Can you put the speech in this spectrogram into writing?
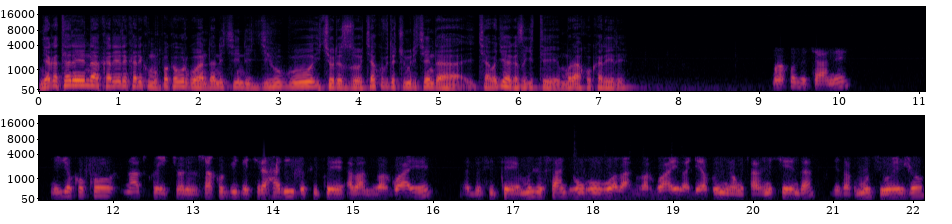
Nyagatare ni akarere kari ku mupaka w'u rwanda n'ikindi gihugu. Icyorezo cya kovide cumi n'icyenda cyaba gihagaze gite muri ako karere? Murakoze cyane. Nibyo koko natwe icyorezo cya kovide kirahari dufite abantu barwaye. Dufite muri rusange ubu ngubu abantu barwaye bagera kuri mirongo itanu n'icyenda kugeza ku munsi w'ejo.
